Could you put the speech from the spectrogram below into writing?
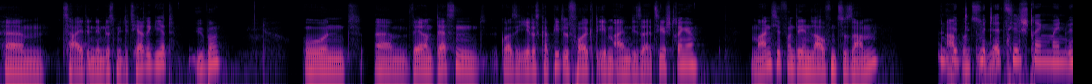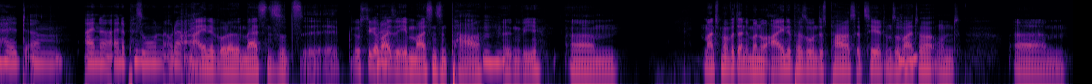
ähm, Zeit, in dem das Militär regiert, über. Und ähm, währenddessen quasi jedes Kapitel folgt eben einem dieser Erzählstränge. Manche von denen laufen zusammen. Und mit, und zu. mit Erzählsträngen meinen wir halt ähm, eine, eine Person oder ein. Eine oder meistens so, äh, lustigerweise eben meistens ein Paar Mhm. irgendwie. Ähm, manchmal wird dann immer nur eine Person des Paares erzählt und so Mhm. weiter und ähm,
